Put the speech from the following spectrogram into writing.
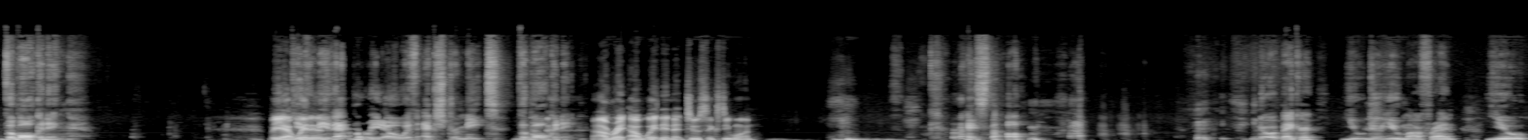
the bulking. But yeah, Give waiting. me that burrito with extra meat. The bulking. I rate. I weighed in at two sixty one. Christ, home. you know what, Baker? You do you, my friend. You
